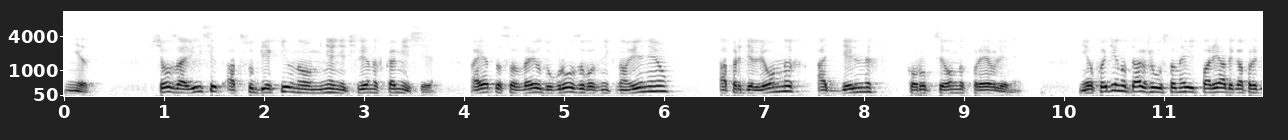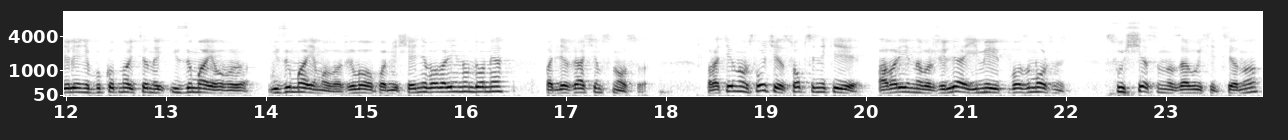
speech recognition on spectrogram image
нет. Все зависит от субъективного мнения членов комиссии, а это создает угрозу возникновению определенных отдельных коррупционных проявлений. Необходимо также установить порядок определения выкупной цены изымаемого, изымаемого жилого помещения в аварийном доме, подлежащем сносу. В противном случае собственники аварийного жилья имеют возможность существенно завысить цену,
